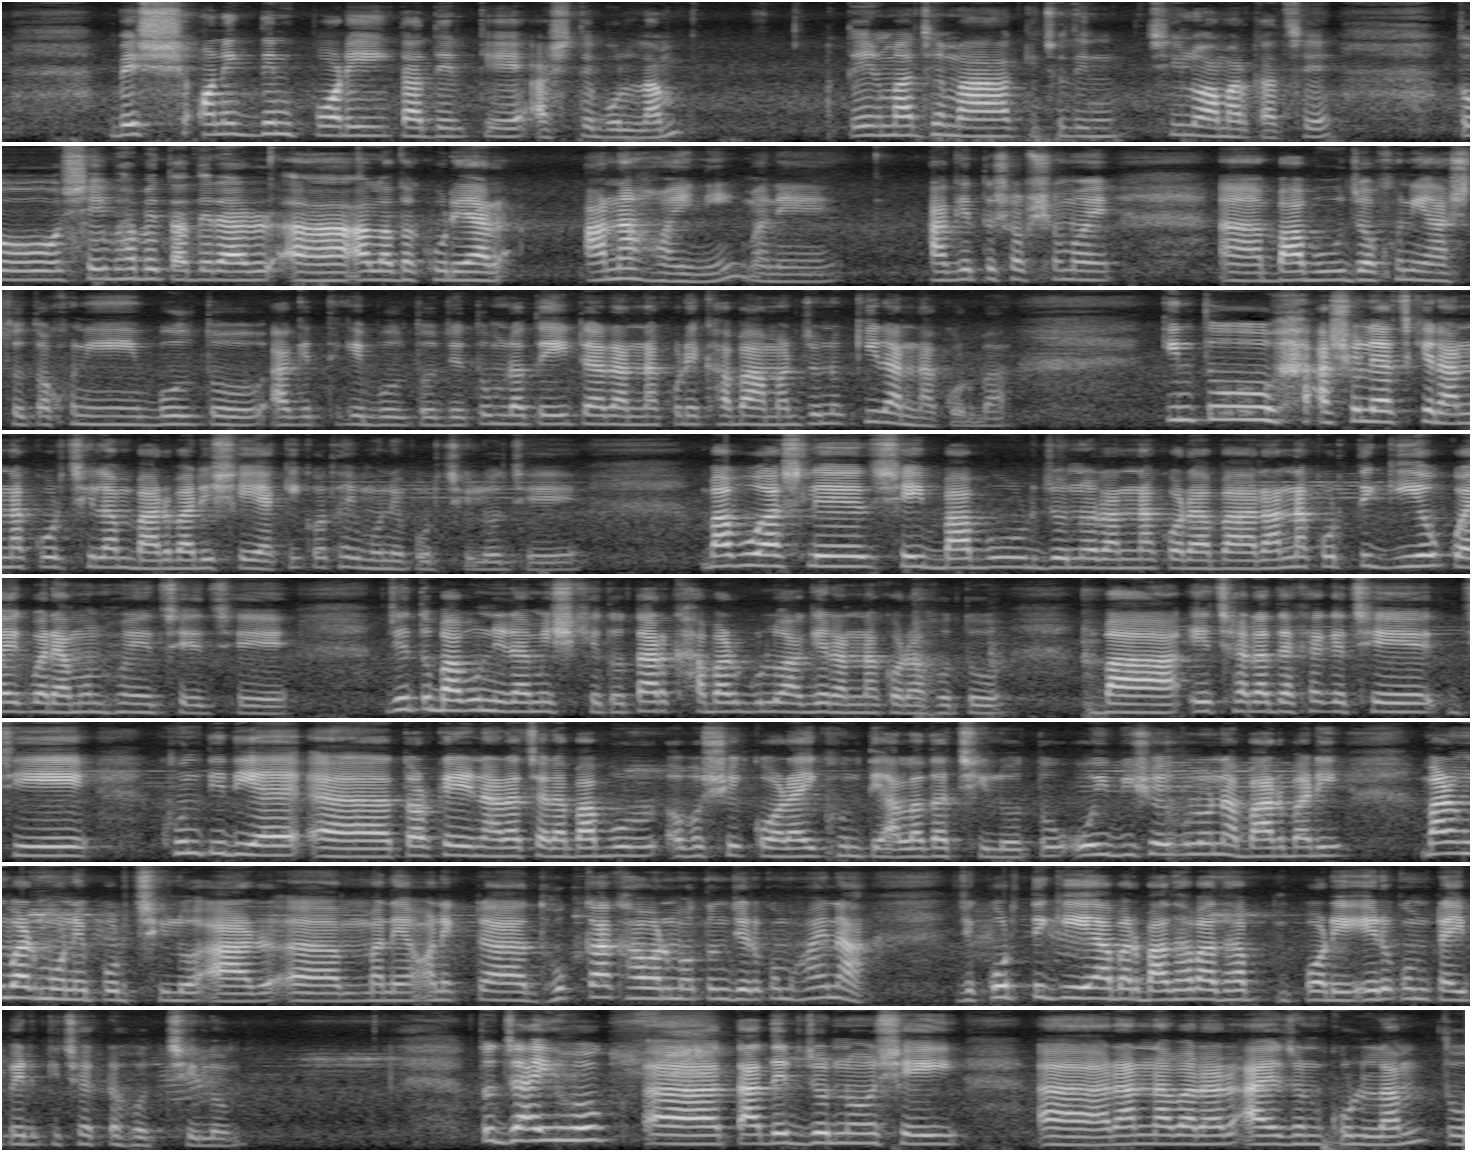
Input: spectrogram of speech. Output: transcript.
বেশ অনেক দিন পরেই তাদেরকে আসতে বললাম। তো এর মাঝে মা কিছুদিন ছিল আমার কাছে। তো সেইভাবে তাদের আর আলাদা করে আর আনা হয়নি। মানে আগে তো সবসময় বাবু যখনই আসতো, তখনই বলতো, আগের থেকে বলতো যে, তোমরা তো এইটা রান্না করে খাবা, আমার জন্য কি রান্না করবা? কিন্তু আসলে আজকে রান্না করছিলাম বারবারই সেই একই কথাই মনে পড়ছিল যে বাবু আসলে সেই বাবুর জন্য রান্না করা বা রান্না করতে গিয়েও কয়েকবার এমন হয়েছে যে, যেহেতু বাবু নিরামিষ খেত, তার খাবারগুলো আগে রান্না করা হতো। বা এছাড়া দেখা গেছে যে, খুন্তি দিয়ে তরকারি নাড়াচাড়া, বাবুর অবশ্যই কড়াই খুন্তি আলাদা ছিল। তো ওই বিষয়গুলো না বারবারই বারংবার মনে পড়ছিল। আর মানে অনেকটা ধোক্কা খাওয়ার মতন যেরকম হয় না, যে করতে গিয়ে আবার বাধা বাধা পড়ে, এরকম টাইপের কিছু একটা হচ্ছিল। তো যাই হোক তাদের জন্য সেই আহ, রান্না বাড়ার আয়োজন করলাম। তো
